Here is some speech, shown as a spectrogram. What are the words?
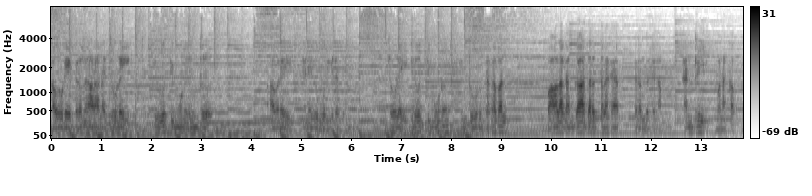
அவருடைய பிறந்த நாளான ஜூலை இருபத்தி மூணு இன்று அவரை நினைவு கூறுகிறது. ஜூலை இருபத்தி மூணு இன்று ஒரு தகவல். பாலகங்காதர திலகர் பிறந்த தினம். நன்றி வணக்கம்.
